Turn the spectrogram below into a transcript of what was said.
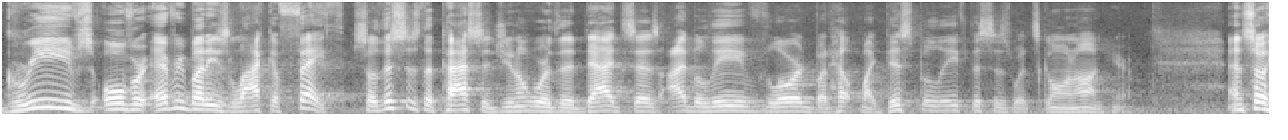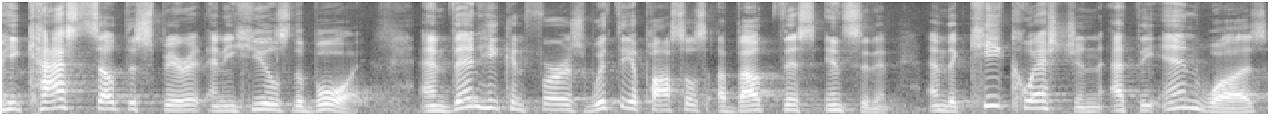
grieves over everybody's lack of faith. So this is the passage you know, where the dad says, I believe, Lord, but help my disbelief. This is what's going on here. And so he casts out the spirit and he heals the boy. And then he confers with the apostles about this incident. And the key question at the end was,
